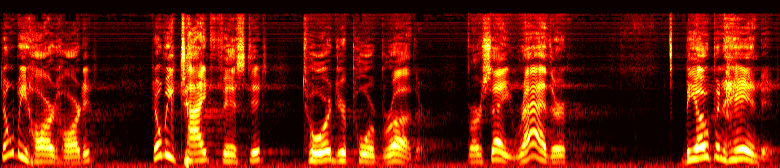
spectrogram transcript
don't be hard hearted. Don't be tight fisted toward your poor brother. Verse 8 Rather, be open handed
